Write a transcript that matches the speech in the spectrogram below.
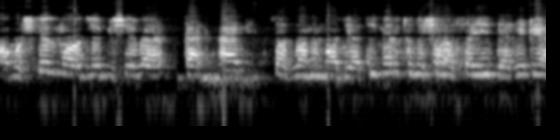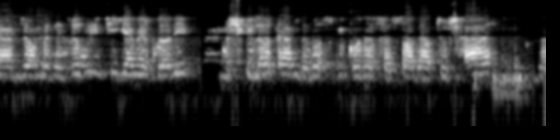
با مشکل مواجه میشه و قطعا سازمان مالیاتی نمی‌تونه شناسایی دقیقی انجام بده. جز اینکه یه مقداری مشکلات هم درست می‌کنه فساد هم توش هست و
